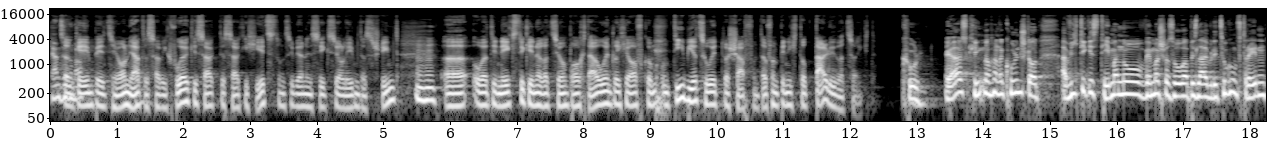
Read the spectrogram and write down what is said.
Dann gehe ich in Pension. Ja, das habe ich vorher gesagt, das sage ich jetzt und Sie werden in sechs Jahren leben, das stimmt. Mhm. Äh, aber die nächste Generation braucht auch ordentliche Aufgaben und die wird so etwas schaffen. Davon bin ich total überzeugt. Cool. Ja, es klingt nach einer coolen Stadt. Ein wichtiges Thema noch, wenn wir schon so ein bisschen über die Zukunft reden,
